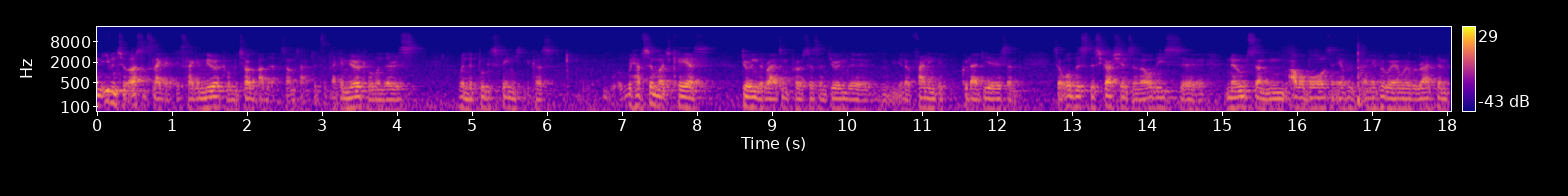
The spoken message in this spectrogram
And even to us, it's like a, it's like a miracle. We talk about that sometimes. It's like a miracle when there is when the book is finished because we have so much chaos during the writing process and during the you know finding the good ideas and so all these discussions and all these uh, notes and our walls and every and everywhere where we write them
